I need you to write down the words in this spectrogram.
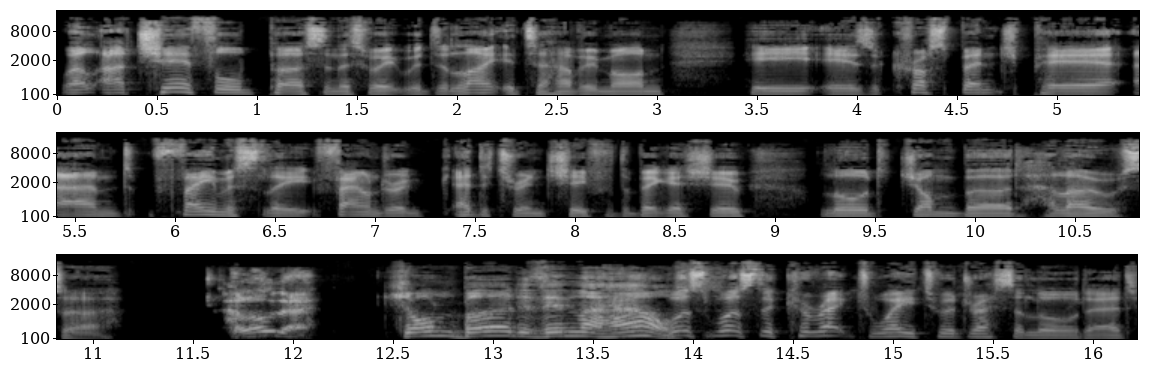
Well, our cheerful person this week, we're delighted to have him on. He is a crossbench peer and famously founder and editor in chief of The Big Issue, Lord John Bird. Hello, sir. Hello there. John Bird is in the house. What's what's the correct way to address a lord, Ed?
